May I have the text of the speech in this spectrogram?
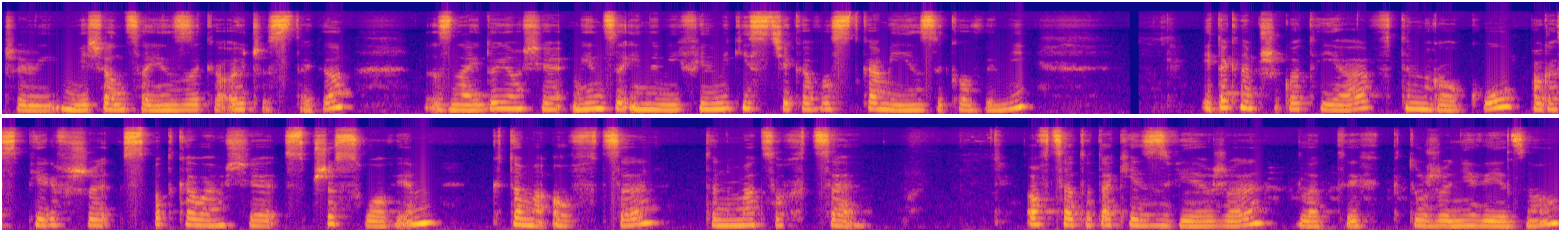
czyli miesiąca języka ojczystego, znajdują się między innymi filmiki z ciekawostkami językowymi. I tak na przykład ja w tym roku po raz pierwszy spotkałam się z przysłowiem: Kto ma owce, ten ma co chce. Owca to takie zwierzę, dla tych, którzy nie wiedzą,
